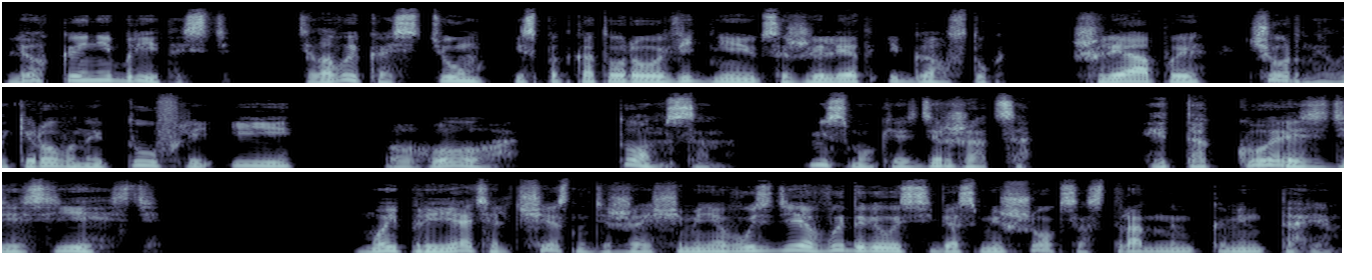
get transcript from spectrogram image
Легкая небритость, деловой костюм, из-под которого виднеются жилет и галстук, шляпы, черные лакированные туфли и... Ого! Томпсон. Не смог я сдержаться. И такое здесь есть. Мой приятель, честно держащий меня в узде, выдавил из себя смешок со странным комментарием.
